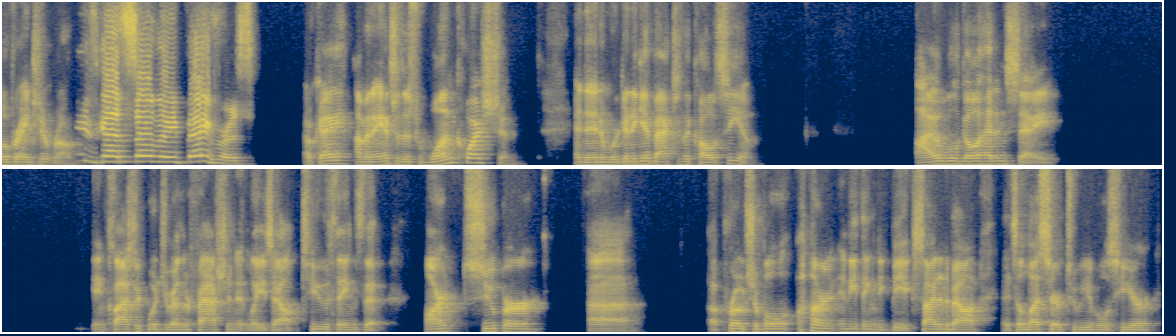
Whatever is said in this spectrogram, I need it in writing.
over ancient Rome. He's got so many papers. Okay, I'm going to answer this one question and then we're going to get back to the Colosseum. I will go ahead and say, in classic Would You Rather fashion, it lays out two things that aren't super uh, approachable, aren't anything to be excited about. It's a lesser of two evils here.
